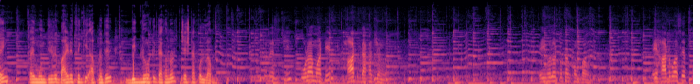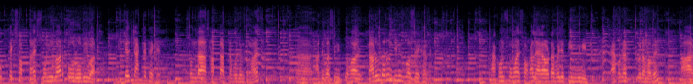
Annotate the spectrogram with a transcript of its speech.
নেই তাই মন্দিরের বাইরে থেকে আপনাদের বিগ্রহটি দেখানোর চেষ্টা করলাম। চলে এসেছি পোড়া মাটির হাট দেখার জন্য। এই হলো টোটাল কম্পাউন্ড এই হাট বসে প্রত্যেক সপ্তাহে শনিবার ও রবিবার বিকেল চারটে থেকে সন্ধ্যা সাতটা আটটা পর্যন্ত হয়। আদিবাসী নৃত্য হয়, দারুণ দারুণ জিনিস বসে এখানে। এখন সময় সকাল এগারোটা বেজে তিন মিনিট। এখন আর কী করে হবে? আর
